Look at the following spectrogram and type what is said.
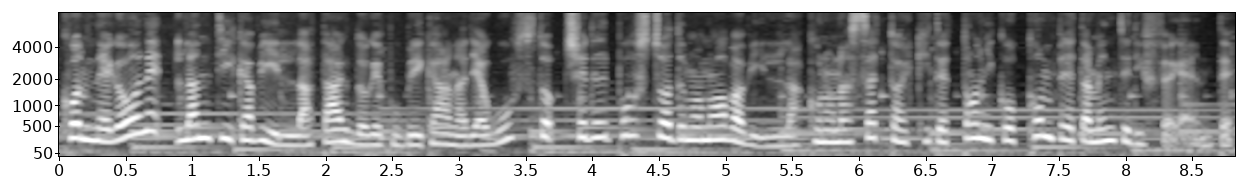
Con Nerone, l'antica villa tardo-repubblicana di Augusto cede il posto ad una nuova villa con un assetto architettonico completamente differente.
